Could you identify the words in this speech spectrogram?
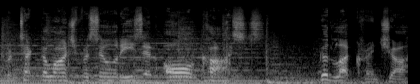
Protect the launch facilities at all costs. Good luck, Crenshaw.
